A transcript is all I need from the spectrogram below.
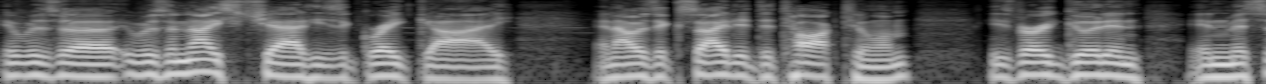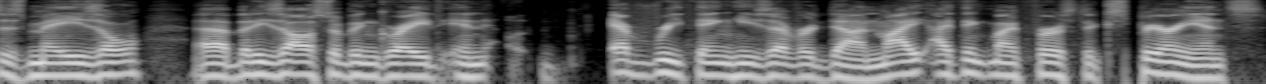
It was a it was a nice chat. He's a great guy, and I was excited to talk to him. He's very good in in Mrs. Maisel, uh, but he's also been great in everything he's ever done. My I think my first experience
